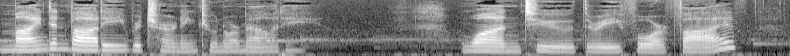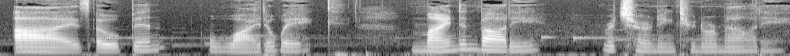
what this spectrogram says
Mind and body returning to normality. One, two, three, four, five. Eyes open, wide awake. Mind and body returning to normality.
